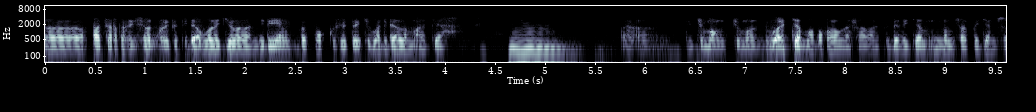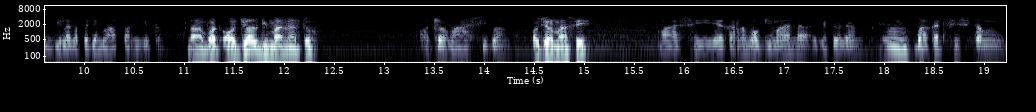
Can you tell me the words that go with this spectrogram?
eh, pasar tradisional itu tidak boleh jualan jadi yang berfokus itu cuma di dalam aja Hmm. Eh, cuma cuma dua jam apa kalau nggak salah itu dari jam 6 sampai jam 9 atau jam 8 gitu Nah buat ojol gimana tuh? ojol masih bang Ojol masih. Masih ya karena mau gimana gitu kan. Hmm. bahkan sistem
